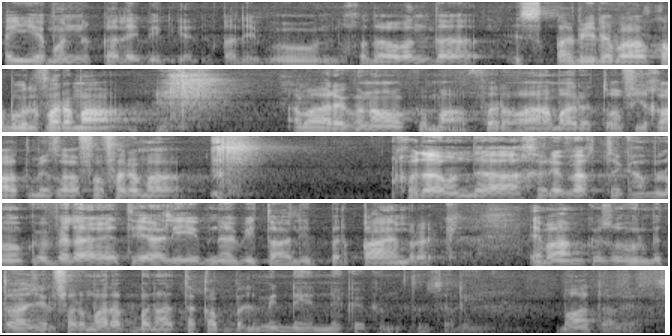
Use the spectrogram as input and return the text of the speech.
ای منقلب ينقلبون خداوندہ اس قبیل بات قبول فرما۔ ہمارے گناہوں کو معاف فرما، ہمارے توفیقات میں اضافہ فرما۔ خدا وندہ آخر وقت تک ہم لوگوں کو ولایت علی ابن ابی طالب پر قائم رکھ امام کے ظہور میں تاجل فرما، ربنا تقبل من انکا کنت تو ماتا مات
